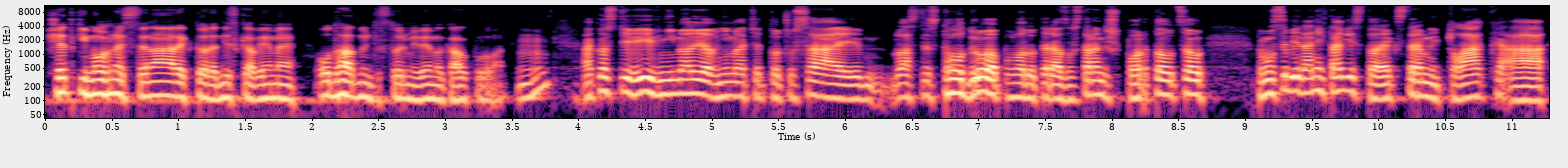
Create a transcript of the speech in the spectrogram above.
všetky možné scenáre, ktoré dneska vieme odhadnúť, s ktorými vieme kalkulovať. Mm-hmm. Ako ste vy vnímali a vnímate to, čo sa aj vlastne z toho druhého pohľadu, teda zo strany športovcov, to musí byť na nich takisto extrémny tlak a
